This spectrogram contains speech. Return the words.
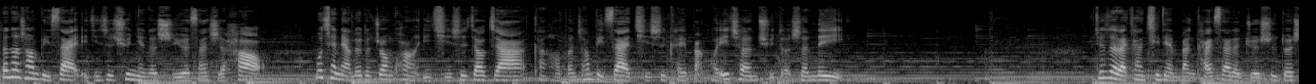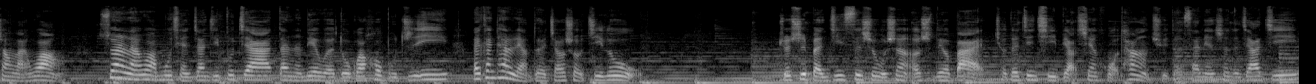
但那场比赛已经是去年的十月三十号。目前两队的状况以骑士较佳，看好本场比赛骑士可以扳回一城，取得胜利。接着来看七点半开赛的爵士对上篮网，虽然篮网目前战绩不佳，但仍列为夺冠候补之一。来看看两队交手记录，爵士本季四十五胜二十六败，球队近期表现火烫，取得三连胜的佳绩，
